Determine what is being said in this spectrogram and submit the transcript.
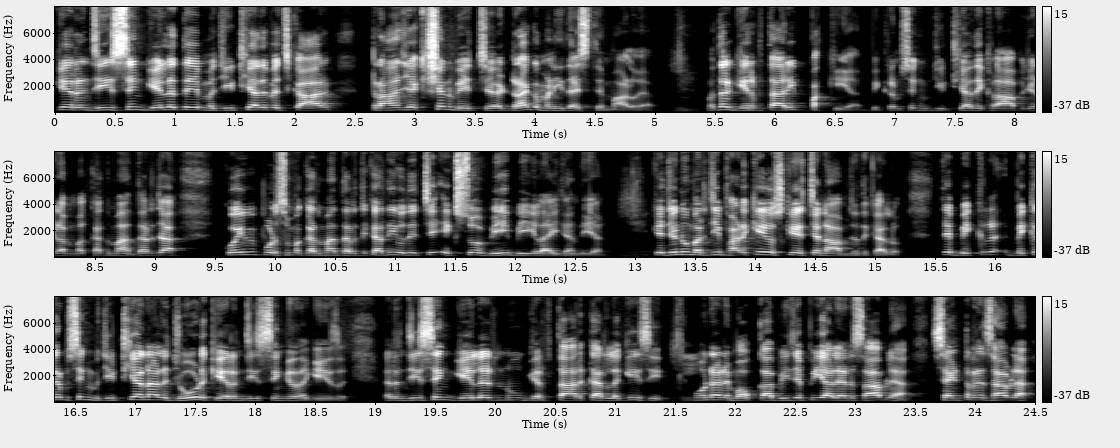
ਕਿ ਰਣਜੀਤ ਸਿੰਘ ਗਿੱਲ ਤੇ ਮਜੀਠੀਆ ਦੇ ਵਿਚਕਾਰ ਟ੍ਰਾਂਜੈਕਸ਼ਨ ਵਿੱਚ ਡਰੱਗ ਮਨੀ ਦਾ ਇਸਤੇਮਾਲ ਹੋਇਆ। ਮਤਲਬ ਗ੍ਰਿਫਤਾਰੀ ਪੱਕੀ ਆ। ਵਿਕਰਮ ਸਿੰਘ ਮਜੀਠੀਆ ਦੇ ਖਿਲਾਫ ਜਿਹੜਾ ਮੁਕੱਦਮਾ ਦਰਜ ਆ ਕੋਈ ਵੀ ਪੁਲਿਸ ਮੁਕੱਦਮਾ ਦਰਜ ਕਰਦੀ ਉਹਦੇ 'ਚ 120 ਬੀ ਲਾਈ ਜਾਂਦੀ ਆ। ਕਿ ਜਿਹਨੂੰ ਮਰਜ਼ੀ ਫੜ ਕੇ ਉਸ ਕੇਸ 'ਚ ਨਾਮਜ਼ਦ ਕਰ ਲਓ। ਤੇ ਵਿਕਰ- ਵਿਕਰਮ ਸਿੰਘ ਮਜੀਠੀਆ ਨਾਲ ਜੋੜ ਕੇ ਰਣਜੀਤ ਸਿੰਘ ਦਾ ਕੇਸ ਰਣਜੀਤ ਸਿੰਘ ਗਿੱਲ ਨੂੰ ਗ੍ਰਿਫਤਾਰ ਕਰਨ ਲੱਗੀ ਸੀ। ਉਹਨਾਂ ਨੇ ਮੌਕਾ ਬੀਜੇਪੀ ਵਾਲਿਆਂ ਨੇ ਸਾਂਭ ਲਿਆ ਸੈਂਟਰ ਨੇ ਸਾਂਭ ਲਿਆ।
